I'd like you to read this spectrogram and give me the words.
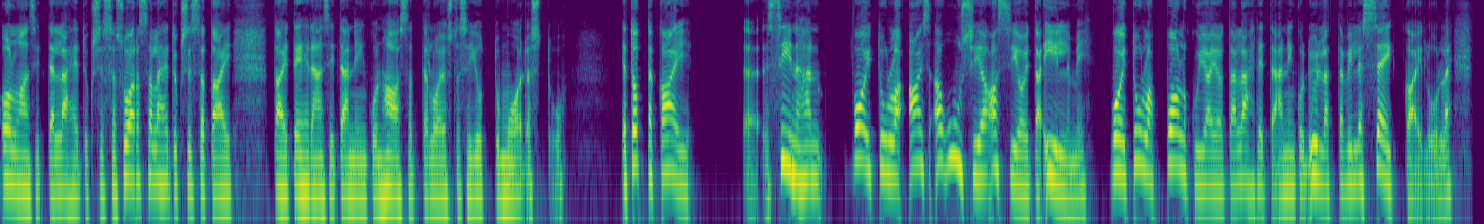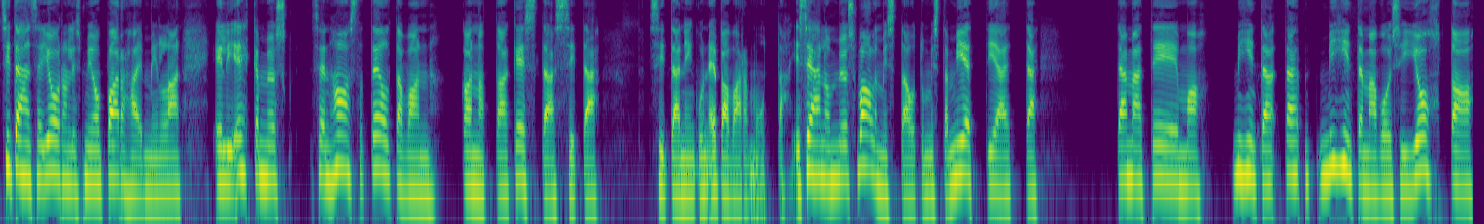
Ollaan sitten lähetyksessä, suorassa lähetyksessä tai, tai tehdään sitä niin kuin haastattelua, josta se juttu muodostuu. Ja totta kai siinähän voi tulla uusia asioita ilmi. Voi tulla polkuja, joita lähdetään niin kuin yllättäville seikkailuille. Sitähän se journalismi on parhaimmillaan. Eli ehkä myös sen haastateltavan kannattaa kestää sitä, sitä niin kuin epävarmuutta. Ja sehän on myös valmistautumista miettiä, että tämä teema, mihin, tä, tä, mihin tämä voisi johtaa,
